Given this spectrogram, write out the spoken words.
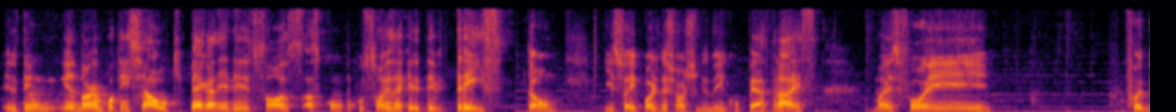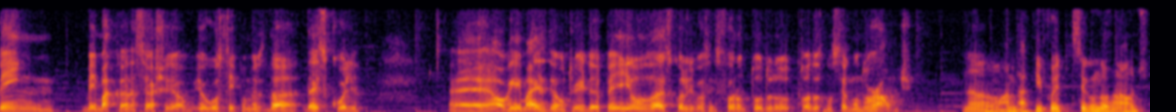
Ele tem um enorme potencial. O que pega nele são as, as concussões, né? Que ele teve três. Então, isso aí pode deixar os times meio com o pé atrás. Mas foi. Foi bem, bem bacana. Assim, eu, achei, eu gostei pelo menos da, da escolha. É, alguém mais deu um trade up aí ou as escolhas de vocês foram todo no- todas no segundo round? Não, aqui foi segundo round.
